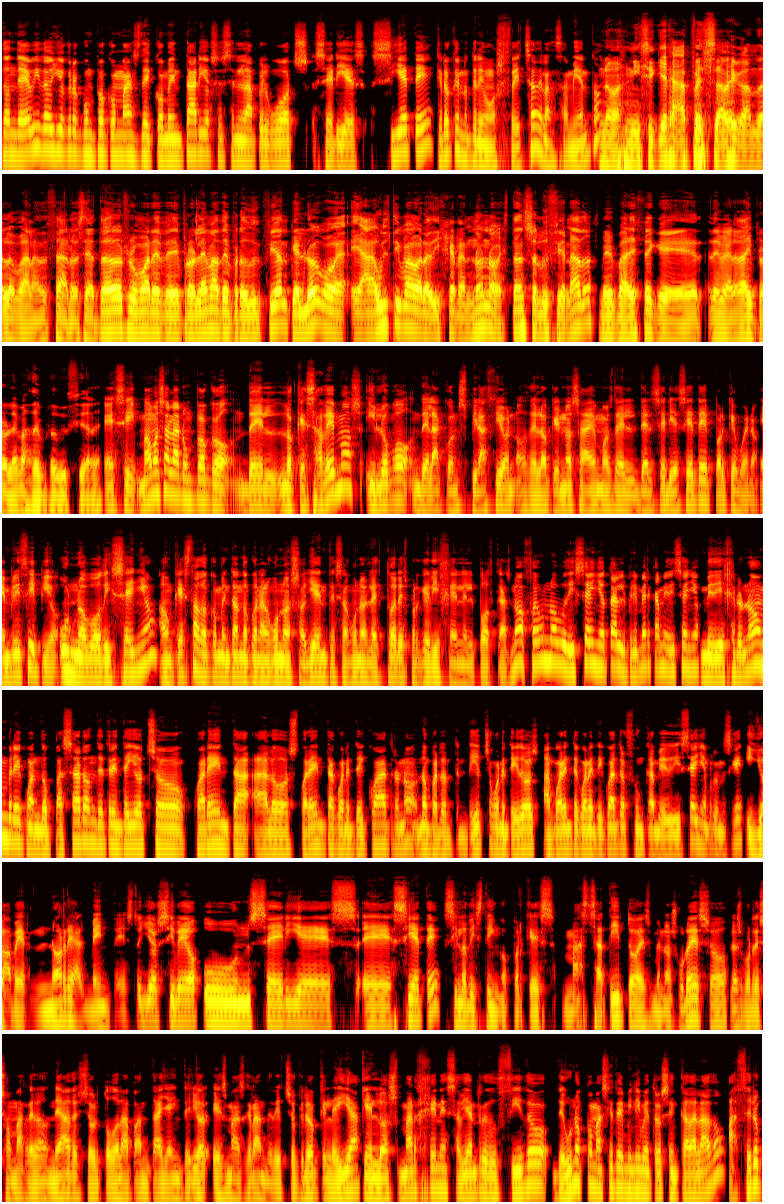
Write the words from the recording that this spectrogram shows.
Donde ha habido yo creo que un poco más de comentarios es en el Apple Watch Series 7. Creo que no tenemos fecha de lanzamiento. No, ni siquiera Apple sabe cuándo lo va a lanzar. O sea, todos los rumores de problemas de producción que luego eh, a última hora dijeran, no, no, están solucionados, me parece que de verdad hay problemas de producción. ¿eh? Eh, sí, vamos a hablar un poco de lo que sabemos y luego de la conspiración o de lo que no sabemos del, del Serie 7, porque bueno, en principio, un nuevo diseño, aunque he estado comentando con algunos oyentes, algunos lectores, porque dije en el podcast, no, fue un nuevo diseño, tal, el primer cambio de diseño, me dijeron, hombre, cuando pasaron de 38-40 a los 40-44, no, no, perdón, 38-42 a 40-44 fue un cambio de diseño, pero no sé qué, y yo, a ver, no realmente, esto yo sí veo un Series eh, 7, sí lo distingo, porque es más chatito, es menos grueso, los bordes son más redondeados y sobre todo la pantalla interior es más grande. De hecho, creo que leía que los márgenes se habían reducido de 1,7 milímetros en cada lado a 0,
